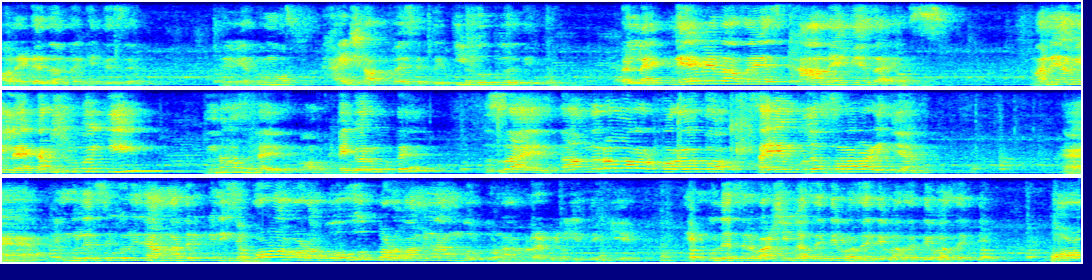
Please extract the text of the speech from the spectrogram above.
আর এটা জানতে খেতেছে তুমি এত মস্ত খাই স্বাদ পাইছে, তুই কি ফতুয়া দিব? লেখ নেমে না যাইস খা নেমে যাইস মানে আমি লেখার সময় কি? না যাইস আমার খাইবার উঠতে যায়। তা আপনারা মরার পরেও তো সাই অ্যাম্বুলেন্স ছাড়া বাড়ি যান হ্যাঁ অ্যাম্বুলেন্সে করে যে নিচে বড় বড়, বহুত বড়, আমি নাম বলব না, আপনারা ভিডিও দেখিয়ে। অ্যাম্বুলেন্সের বাঁশি বাজাইতে বাজাইতে বাজাইতে বাজাইতে। বড়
